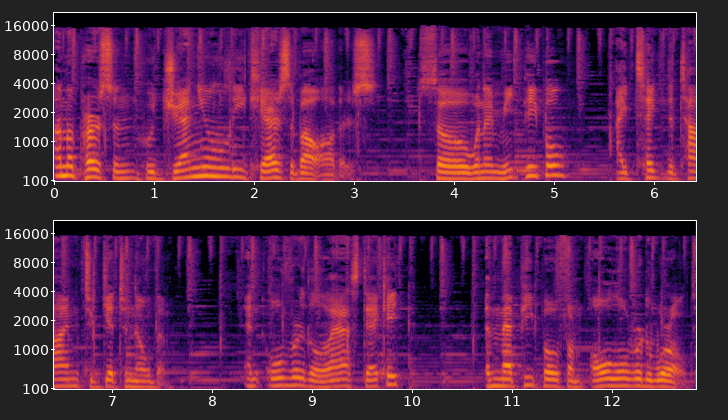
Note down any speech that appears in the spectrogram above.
I'm a person who genuinely cares about others. So when I meet people, I take the time to get to know them. And over the last decade, I've met people from all over the world.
